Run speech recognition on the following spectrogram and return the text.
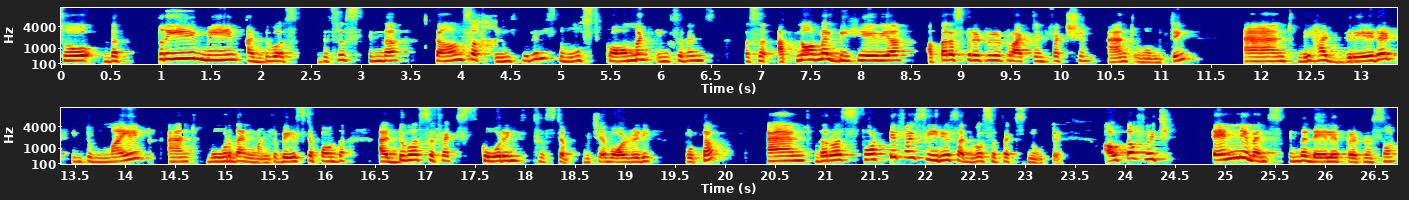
So the three main adverse, this is in the terms of incidence, the most common incidence was abnormal behavior, upper respiratory tract infection and vomiting and they had graded into mild and more than mild based upon the adverse effects scoring system, which I've already put up. And there was 45 serious adverse effects noted, out of which 10 events in the daily prednisone,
